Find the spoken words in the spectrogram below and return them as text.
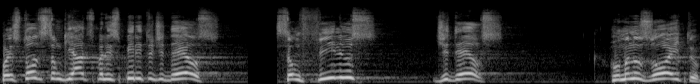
Pois todos são guiados pelo Espírito de Deus, são filhos de Deus. Romanos 8,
